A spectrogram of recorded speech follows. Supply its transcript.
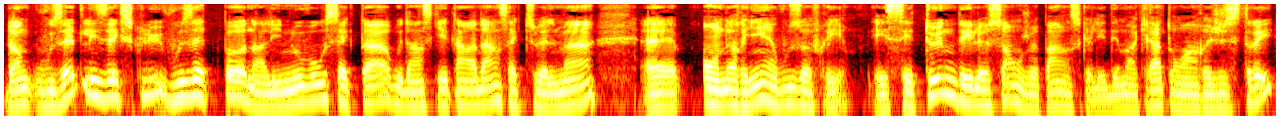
Donc, vous êtes les exclus, vous n'êtes pas dans les nouveaux secteurs ou dans ce qui est tendance actuellement. Euh, on n'a rien à vous offrir. Et c'est une des leçons, je pense, que les démocrates ont enregistrées.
